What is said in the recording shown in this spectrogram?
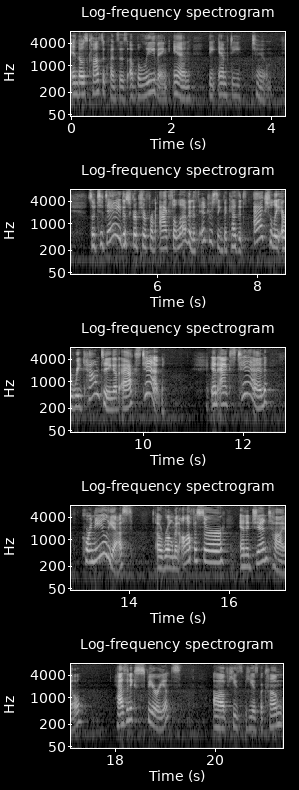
in those consequences of believing in the empty tomb. So today, the scripture from Acts 11 is interesting because it's actually a recounting of Acts 10. In Acts 10, Cornelius, a Roman officer and a Gentile, has an experience of he's, he has become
